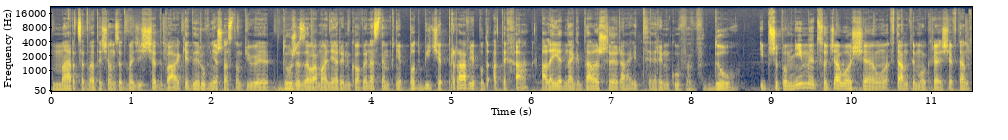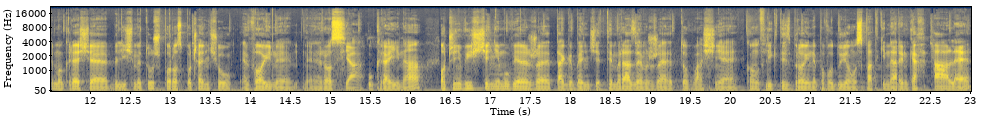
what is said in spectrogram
marca 2022, kiedy również nastąpiły duże załamania rynkowe, następnie podbicie prawie pod ATH, ale jednak dalszy rajd rynków w dół. I przypomnijmy, co działo się w tamtym okresie. W tamtym okresie byliśmy tuż po rozpoczęciu wojny Rosja-Ukraina. Oczywiście nie mówię, że tak będzie tym razem, że to właśnie konflikty zbrojne powodują spadki na rynkach, ale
